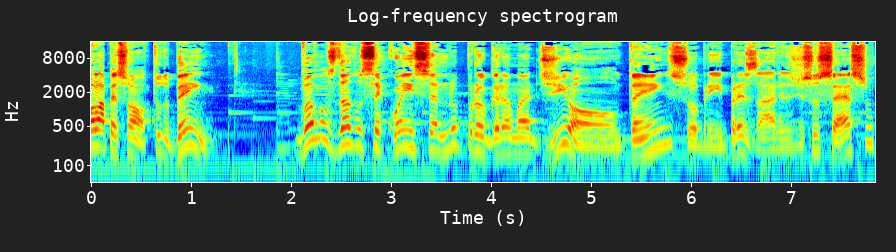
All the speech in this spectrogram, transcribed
Olá pessoal, tudo bem? Vamos dando sequência no programa de ontem sobre empresários de sucesso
